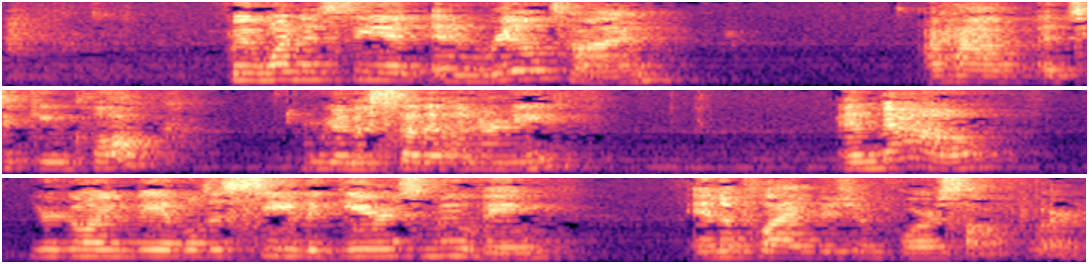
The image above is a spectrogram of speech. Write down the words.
If we want to see it in real time, I have a ticking clock. I'm going to set it underneath. And now you're going to be able to see the gears moving in Applied Vision 4 software.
